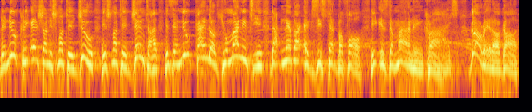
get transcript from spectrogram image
The new creation is not a Jew, it's not a Gentile, it's a new kind of humanity that never existed before. He is the man in Christ. Glory to God.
